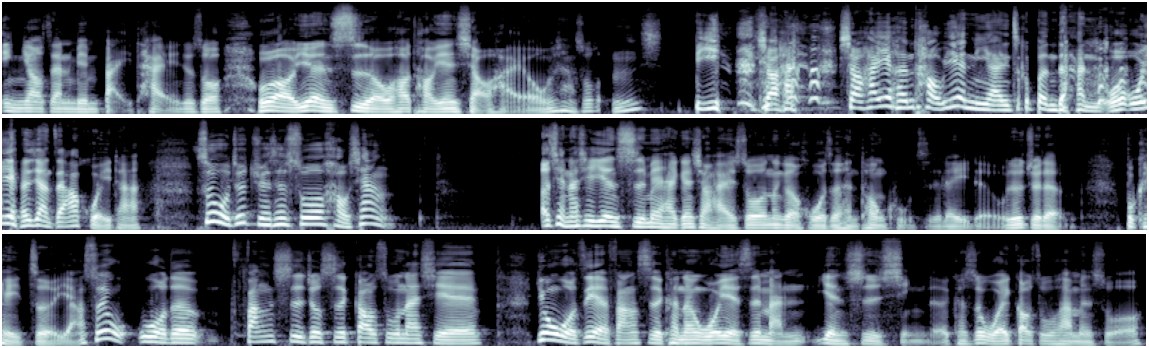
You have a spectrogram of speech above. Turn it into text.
硬要在那边摆态，就说我好厌世哦，我好讨厌小孩哦。我想说，嗯，逼 小孩，小孩也很讨厌你啊，你这个笨蛋。我我也很想这样回他，所以我就觉得说，好像。而且那些厌世妹还跟小孩说那个活着很痛苦之类的，我就觉得不可以这样。所以我的方式就是告诉那些用我自己的方式，可能我也是蛮厌世型的，可是我会告诉他们说，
